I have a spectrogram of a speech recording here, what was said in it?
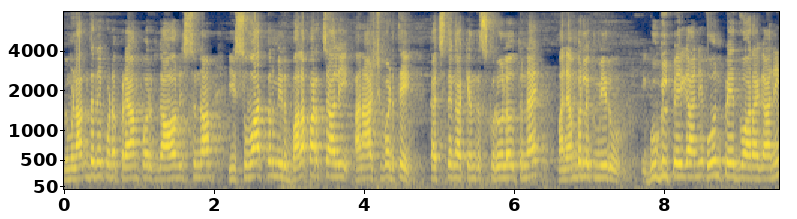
మిమ్మల్ని అందరినీ కూడా ప్రేమపూర్వకంగా ఆహ్వానిస్తున్నాం. ఈ సువార్తను మీరు బలపరచాలి అని ఆశపడితే ఖచ్చితంగా కింద స్క్రోల్ అవుతున్నాయి. మా నెంబర్లకు మీరు గూగుల్ పే కానీ ఫోన్పే ద్వారా కానీ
